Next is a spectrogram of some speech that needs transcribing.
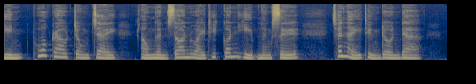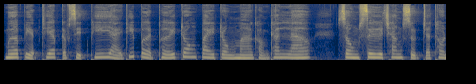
ยิน พวกเราจงใจ เอาเงินซ่อนไว้ที่ก้นหีบหนังสือฉะไหนถึงโดนด่า เมื่อเปรียบเทียบกับสิทธิพี่ใหญ่ที่เปิดเผยตรงไปตรงมาของท่านแล้ว ทรงซื่อช่างสุดจะทน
